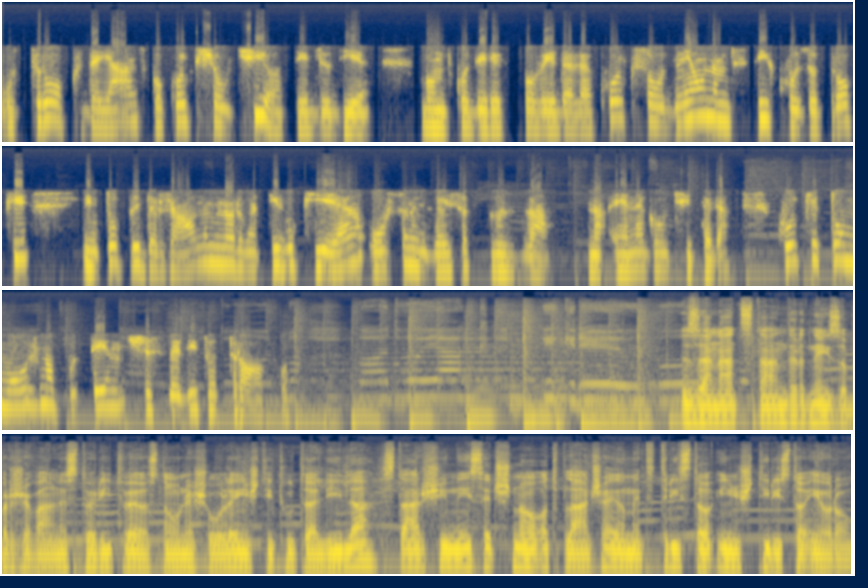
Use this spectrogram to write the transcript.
otrok dejansko, koliko še učijo te ljudje, bom tako direkt povedala, koliko so v dnevnem stiku z otroki in to pri državnem normativu, ki je 28 plus 2 na enega učitelja. Koliko je to možno potem še slediti otroku? Za nadstandardne izobraževalne storitve osnovne šole inštituta Lila starši mesečno odplačajo med 300 in 400 evrov.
